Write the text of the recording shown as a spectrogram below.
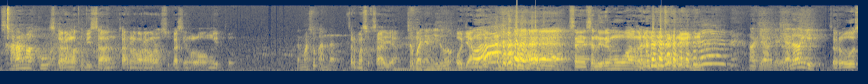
Sekarang laku. sekarang laku pisan karena orang-orang suka singelong gitu. Termasuk anda? Termasuk saya. Coba nyanyi dong. Oh jangan saya sendiri mual ngedengerin saya nyanyi. Oke oke. Ada lagi? Terus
